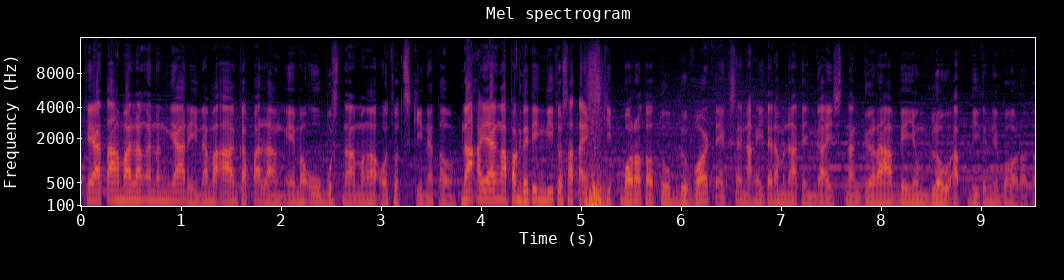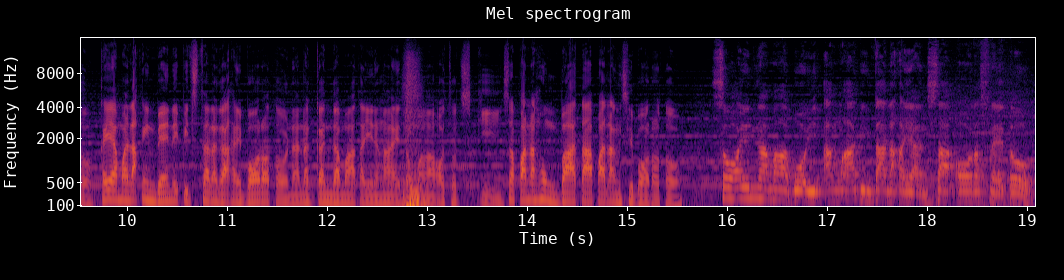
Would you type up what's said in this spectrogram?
Kaya tama lang ang nangyari na maaga pa lang, eh maubos na mga Otsutsuki na to. Na kaya nga pagdating dito sa time skip Boruto to Blue Vortex, eh nakita naman natin guys na grabe yung glow up dito ni Boruto. Kaya malaking benefits talaga kay Boruto na nagkandamatay na nga itong mga Otsutsuki sa panahong bata pa lang si Boruto. So ayun nga mga boy, ang ating talakayan sa oras na ito.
